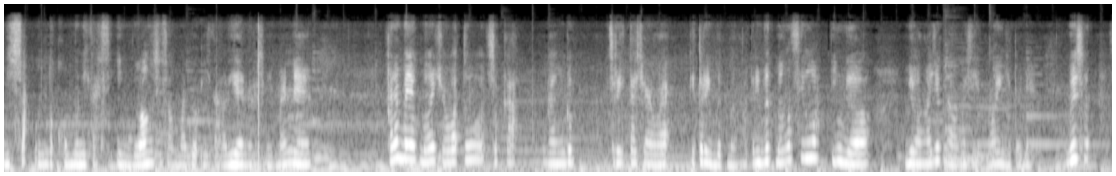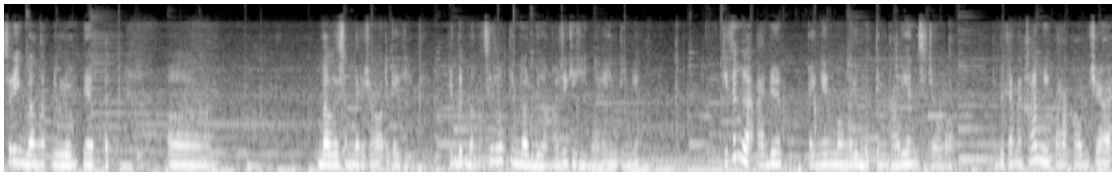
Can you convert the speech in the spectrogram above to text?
bisa untuk komunikasiin doang sih sama doi kalian harus gimana? Karena banyak banget cowok tuh suka nganggep cerita cewek itu ribet banget. Ribet banget sih lo tinggal bilang aja kenapa sih pokoknya gitu deh. Gue sering banget dulu dapet uh, balasan dari cowok tuh kayak gini. Ribet banget sih lo tinggal bilang aja kayak gimana intinya. Kita nggak ada pengen mau ngeribetin kalian si cowok. Tapi karena kami para kaum cewek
